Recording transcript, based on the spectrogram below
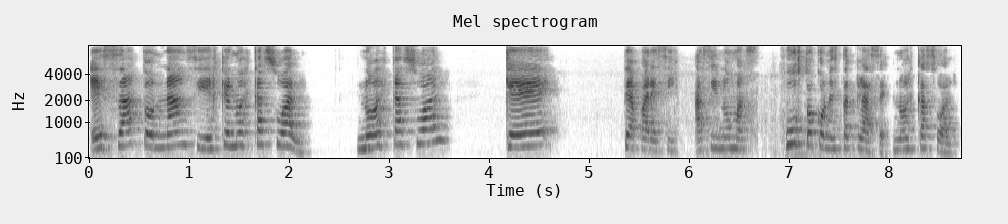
exacto, Nancy, es que no es casual, no es casual que te aparecí, así nomás, justo con esta clase, no es casual.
